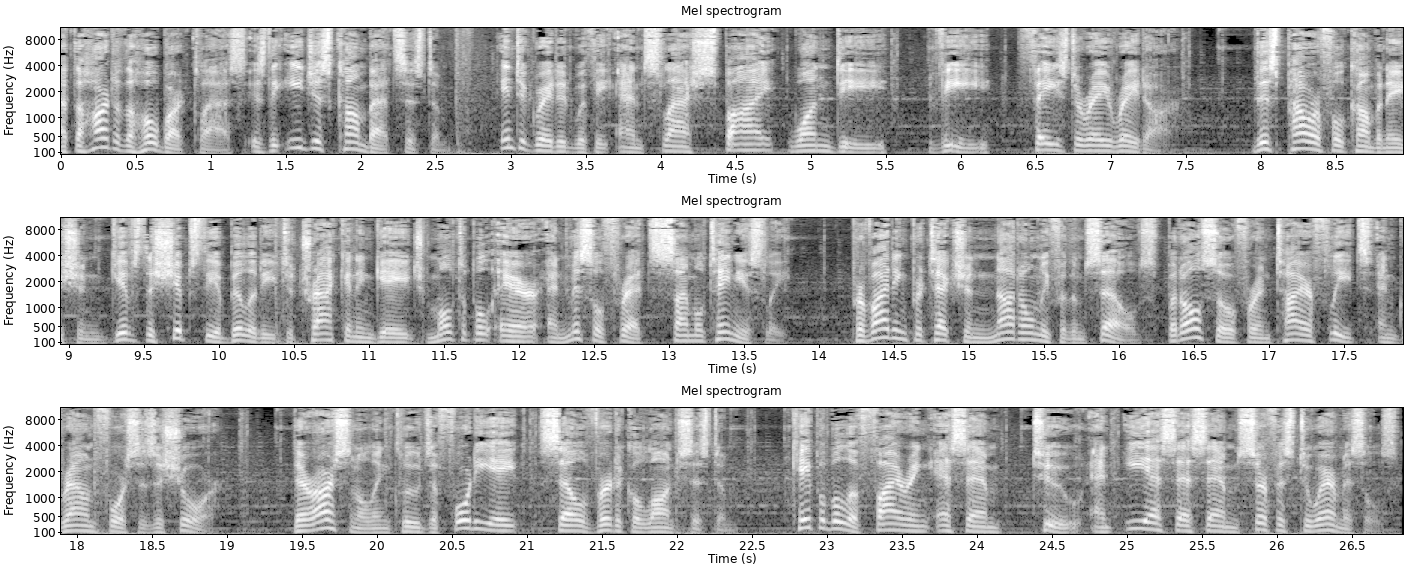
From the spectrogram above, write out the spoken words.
At the heart of the Hobart class is the Aegis combat system, integrated with the AN-SPY 1D V phased array radar. This powerful combination gives the ships the ability to track and engage multiple air and missile threats simultaneously, providing protection not only for themselves but also for entire fleets and ground forces ashore. Their arsenal includes a 48-cell vertical launch system, capable of firing SM-2 and ESSM surface-to-air missiles,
